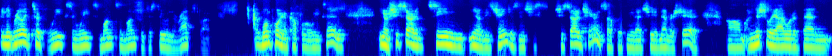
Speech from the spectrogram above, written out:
and it really took weeks and weeks, months and months of just doing the reps. But at one point, a couple of weeks in, you know, she started seeing, you know, these changes and she, she started sharing stuff with me that she had never shared. Um, initially, I would have been,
